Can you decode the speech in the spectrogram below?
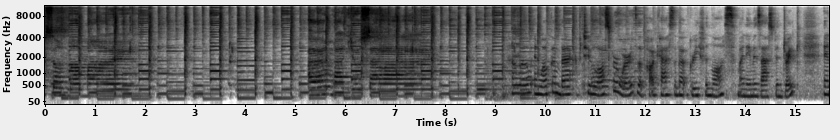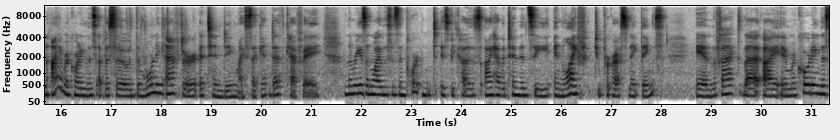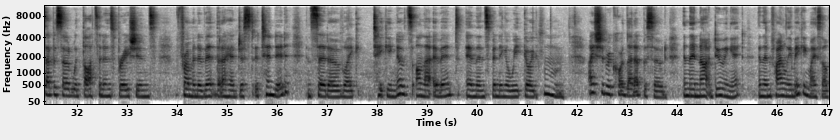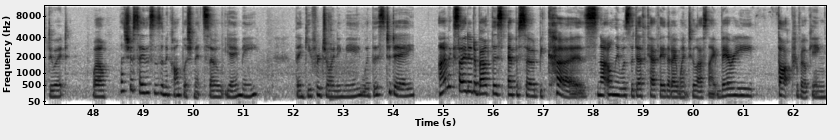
on my mind. I'm at your side. Hello, and welcome back to Lost for Words, a podcast about grief and loss. My name is Aspen Drake, and I am recording this episode the morning after attending my second Death Cafe. And the reason why this is important is because I have a tendency in life to procrastinate things. And the fact that I am recording this episode with thoughts and inspirations from an event that I had just attended instead of like taking notes on that event and then spending a week going, hmm, I should record that episode and then not doing it and then finally making myself do it. Well, let's just say this is an accomplishment. So, yay me. Thank you for joining me with this today. I'm excited about this episode because not only was the Death Cafe that I went to last night very thought provoking,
